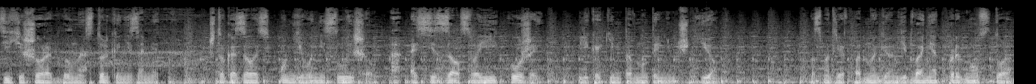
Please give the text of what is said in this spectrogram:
Тихий шорох был настолько незаметным, что казалось, он его не слышал, а осязал своей кожей или каким-то внутренним чутьем. Посмотрев под ноги, он едва не отпрыгнул в сторону.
